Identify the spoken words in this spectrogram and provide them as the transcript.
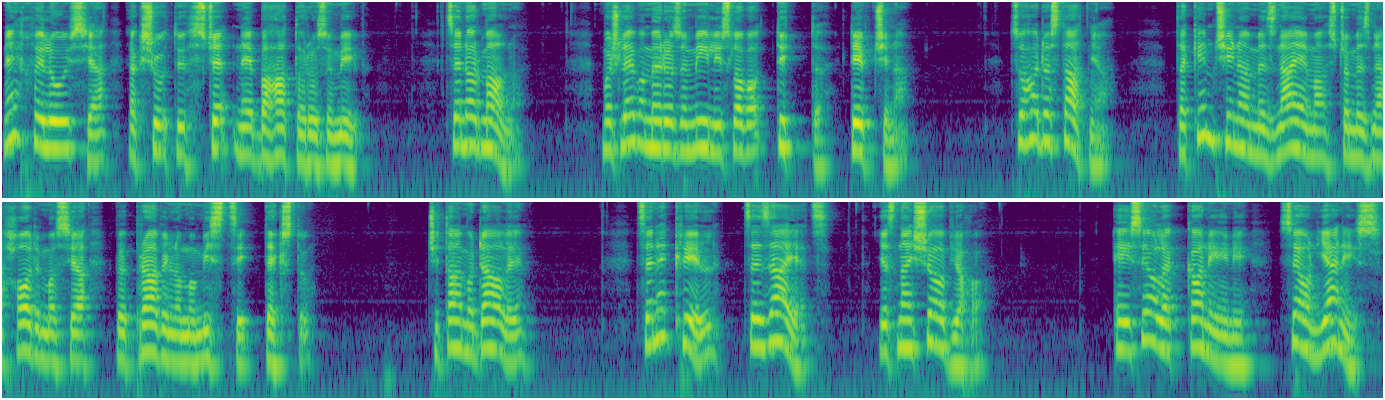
Не хвилюйся, якщо ти ще не багато розумів. Це нормально. Можливо, ми розуміли слово тітто, дівчина. Цього достатньо. Таким чином ми знаємо, що ми знаходимося в правильному місці тексту. Читаємо далі. Це не криль, це заєць. Я знайшов його. Ei se ole kaniini, se on jänis.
